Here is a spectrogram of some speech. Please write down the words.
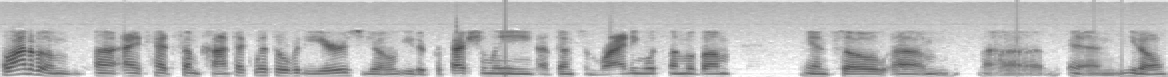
A lot of them uh, I've had some contact with over the years. You know, either professionally, I've done some writing with some of them, and so um, uh, and you know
